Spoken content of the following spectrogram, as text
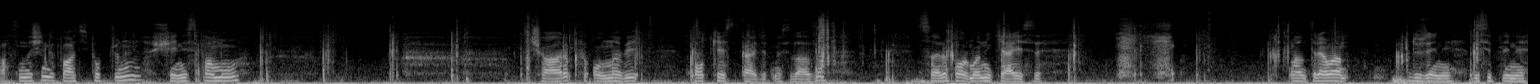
Aslında şimdi Fatih Topçu'nun Şeniz Pamuk'u çağırıp onunla bir podcast kaydetmesi lazım. Sarı formanın hikayesi. Antrenman düzeni, disiplini,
